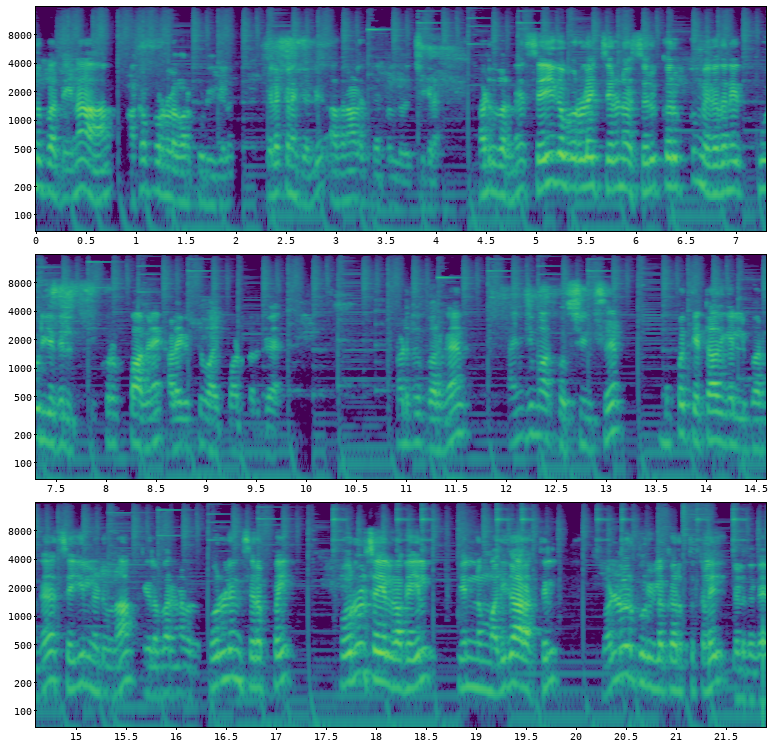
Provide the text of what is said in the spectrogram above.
வந்து பாத்தீங்கன்னா அகப்பொருளில் வரக்கூடிய இலக்கண கேள்வி. அதனால இந்த இடத்துல வச்சுக்கிறேன். அடுத்து பாருங்க செய்க பொருளை செருண செருக்கருக்கும் மிகதனில் கூறியதில் இக்குறப்பாவினை அழகிட்டு வாய்ப்பாடு தருக அடுத்து பாருங்க அஞ்சு மார்க் கொஸ்டின்ஸ் முப்பத்தி எட்டாவது கேள்வி பாருங்க செய்யுள் நடுவுனா இதில் பாருங்க பொருளின் சிறப்பை பொருள் செயல் வகையில் என்னும் அதிகாரத்தில் வள்ளுவர் கூறியுள்ள கருத்துக்களை எழுதுக.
